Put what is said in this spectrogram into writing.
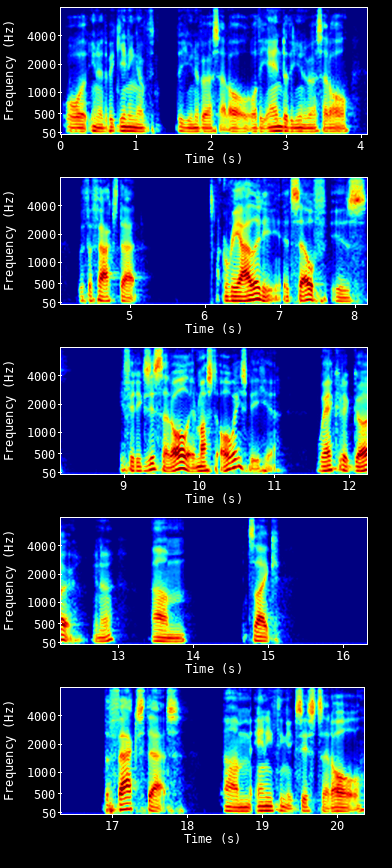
or you know the beginning of the universe at all, or the end of the universe at all, with the fact that reality itself is, if it exists at all, it must always be here. Where could it go? You know, um, it's like the fact that um, anything exists at all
